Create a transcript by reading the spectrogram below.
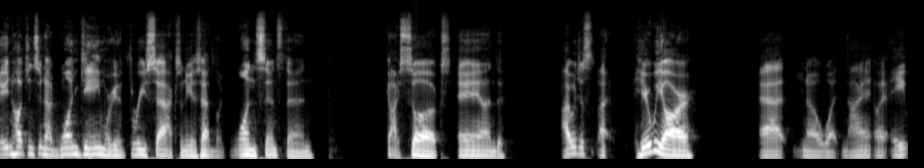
Aidan Hutchinson had one game where he had three sacks, and he has had like one since then. Guy sucks. And I would just I, here we are at you know what nine, uh, eight,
